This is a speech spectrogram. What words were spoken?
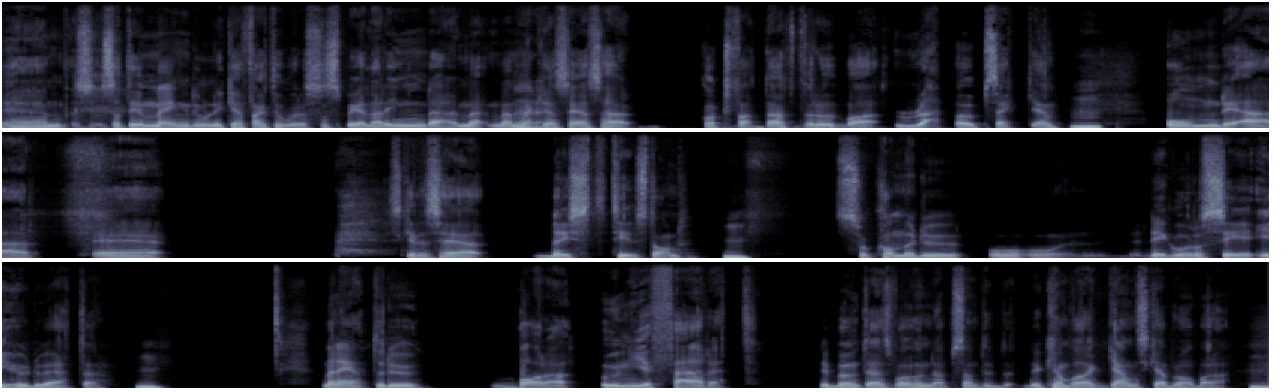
Ehm, Så, så att det är en mängd olika faktorer som spelar in där. Men, men man kan säga så här kortfattat för att bara wrappa upp säcken. Mm. Om det är, eh, ska vi säga, bristtillstånd Mm. så kommer du och, och det går att se i hur du äter. Mm. Men äter du bara ungefär rätt, det behöver inte ens vara 100 procent, det, kan vara ganska bra bara, Mm.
